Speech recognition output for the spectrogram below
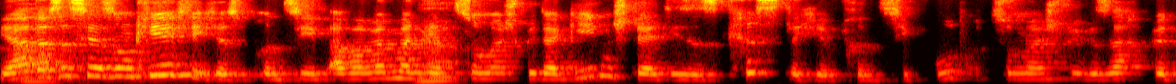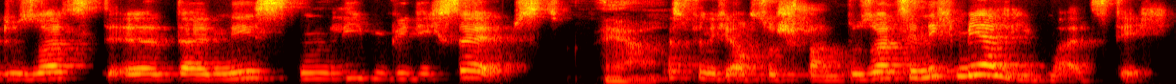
Ja, das ist ja so ein kirchliches Prinzip. Aber wenn man ja, jetzt zum Beispiel dagegen stellt, dieses christliche Prinzip, wo zum Beispiel gesagt wird, du sollst äh, deinen Nächsten lieben wie dich selbst. ja, Das finde ich auch so spannend. Du sollst ihn nicht mehr lieben als dich.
